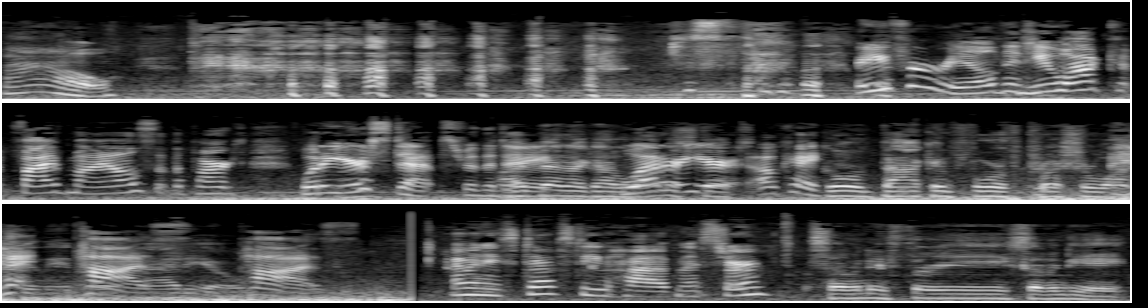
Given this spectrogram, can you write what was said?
wow. Just, are you for real? Did you walk five miles at the park? What are your steps for the day? I bet I got a what lot are of your okay? Going back and forth, pressure washing the Hey, entire pause. patio. Pause. How many steps do you have, Mister? 73, 78.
